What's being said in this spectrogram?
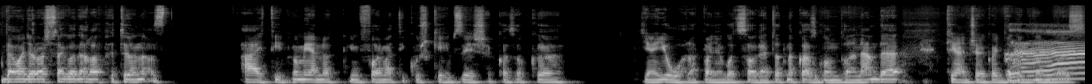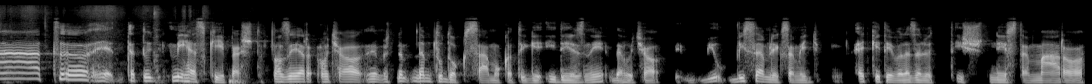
De Magyarországon alapvetően az IT, a mérnök informatikus képzések azok ilyen jó alapanyagot szolgáltatnak, azt gondolnám, de kíváncsi vagyok, hogy gondolsz. Hát, tehát hogy mihez képest? Azért, hogyha nem, nem tudok számokat idézni, de hogyha visszaemlékszem, így egy-két évvel ezelőtt is néztem már a,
